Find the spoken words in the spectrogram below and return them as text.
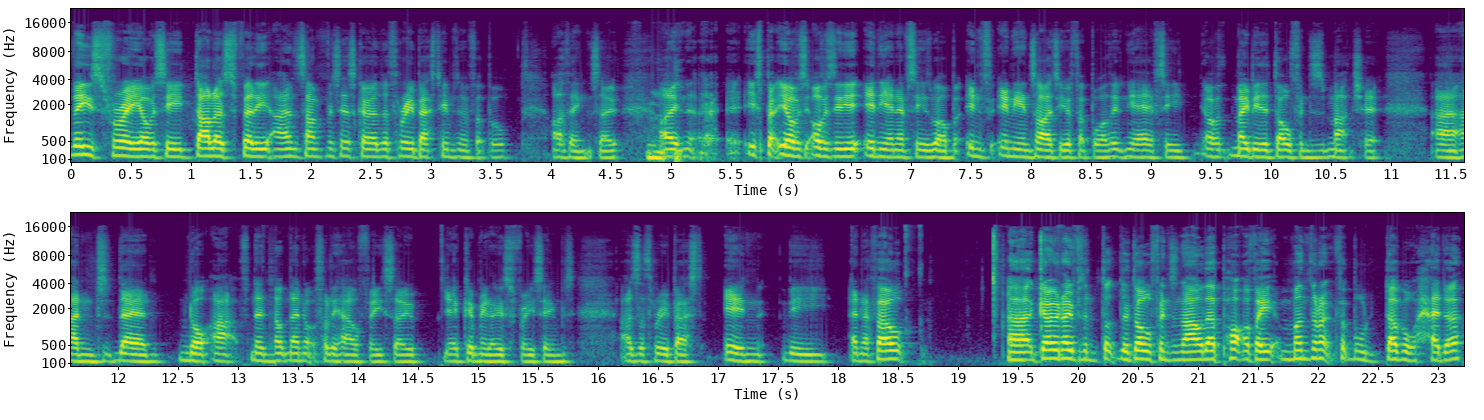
these three obviously Dallas, Philly, and San Francisco are the three best teams in football. I think so. I it's obviously obviously in the NFC as well, but in in the entirety of football, I think the AFC maybe the Dolphins match it, uh, and they're not at they're not they're not fully healthy. So yeah, give me those three teams as the three best in the NFL. Uh, going over to the, the Dolphins now, they're part of a Monday Night Football double header.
